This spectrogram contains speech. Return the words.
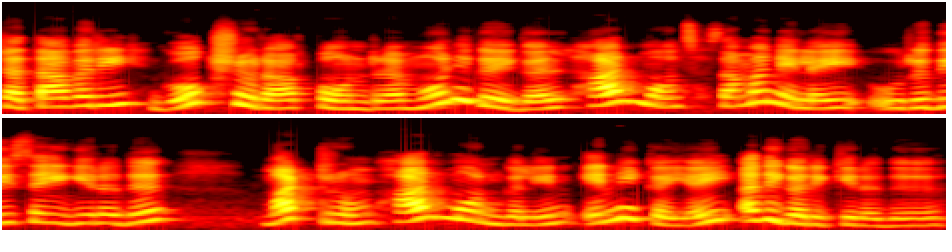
சதாவரி கோக்ஷுரா போன்ற மூலிகைகள் ஹார்மோன்ஸ் சமநிலை உறுதி செய்கிறது மற்றும் ஹார்மோன்களின் எண்ணிக்கையை அதிகரிக்கிறது.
